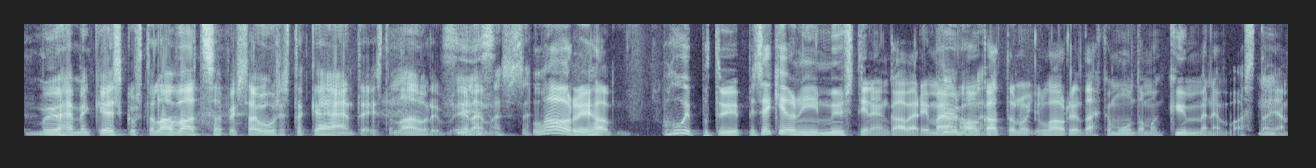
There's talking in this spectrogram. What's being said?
myöhemmin keskustellaan WhatsAppissa uusista käänteistä Laurin siis, elämässä. Lauri ihan huipputyyppi. Sekin on niin mystinen kaveri. Mä Kyllä. oon katsonut Laurilta ehkä muutaman kymmenen vasta. Mm. Ja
